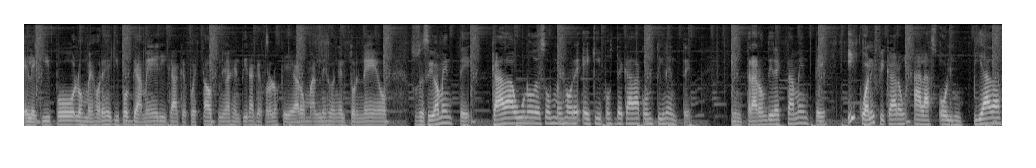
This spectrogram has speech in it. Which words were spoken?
el equipo, los mejores equipos de América, que fue Estados Unidos y Argentina, que fueron los que llegaron más lejos en el torneo. Sucesivamente, cada uno de esos mejores equipos de cada continente entraron directamente y cualificaron a las Olimpiadas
